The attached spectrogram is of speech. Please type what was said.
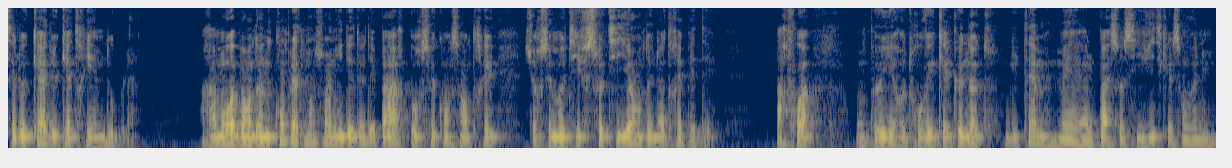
C'est le cas du quatrième double. Rameau abandonne complètement son idée de départ pour se concentrer sur ce motif sautillant de notes répétées. Parfois, on peut y retrouver quelques notes du thème, mais elles passent aussi vite qu'elles sont venues.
